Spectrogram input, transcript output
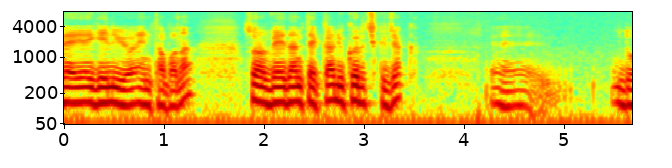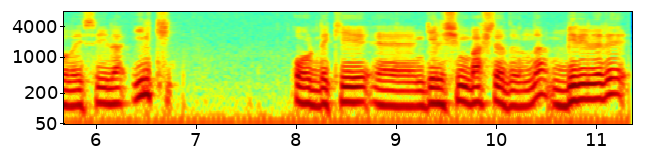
V'ye geliyor en tabana. Sonra V'den tekrar yukarı çıkacak. E, dolayısıyla ilk oradaki e, gelişim başladığında birileri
